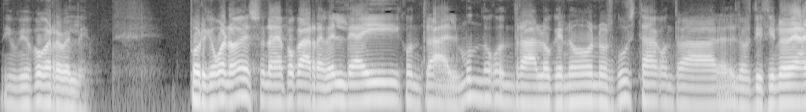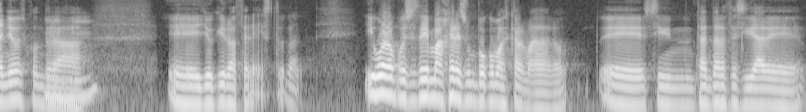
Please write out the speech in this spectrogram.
digo, mi época rebelde. Porque bueno, es una época rebelde ahí contra el mundo, contra lo que no nos gusta, contra los 19 años, contra eh, yo quiero hacer esto, tal. Y bueno, pues esta imagen es un poco más calmada, ¿no? Eh, sin tanta necesidad de,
